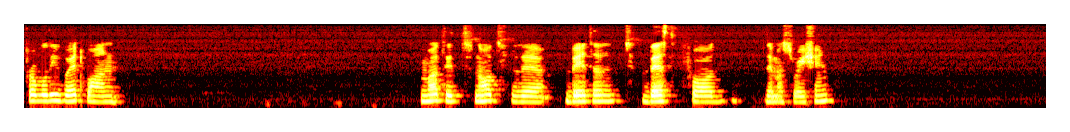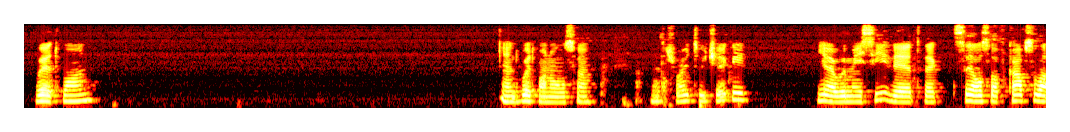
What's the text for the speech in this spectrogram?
Probably that one. But it's not the better best for demonstration that one and wet one also. Let's try to check it. Yeah, we may see that the cells of capsula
